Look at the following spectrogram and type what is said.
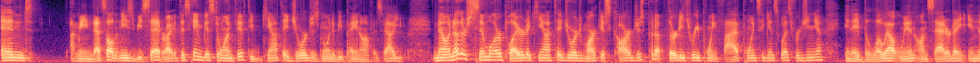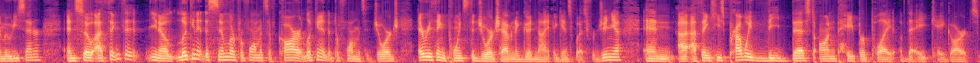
And I mean, that's all that needs to be said, right? If this game gets to 150, Keyonte George is going to be paying off his value. Now, another similar player to Keyonte George, Marcus Carr, just put up 33.5 points against West Virginia in a blowout win on Saturday in the Moody Center. And so I think that, you know, looking at the similar performance of Carr, looking at the performance of George, everything points to George having a good night against West Virginia. And I think he's probably the best on paper play of the 8K guards.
